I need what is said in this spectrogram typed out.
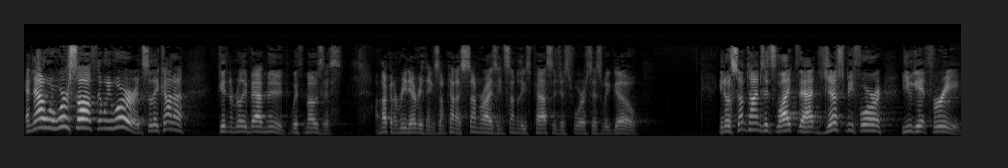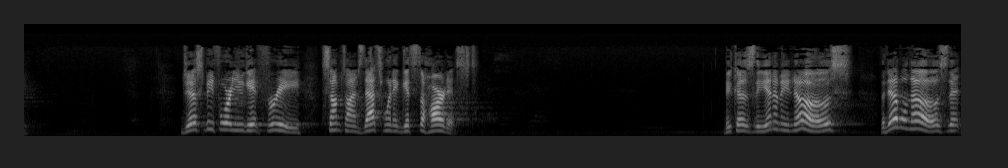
and now we're worse off than we were. And so they kind of get in a really bad mood with Moses. I'm not going to read everything, so I'm kind of summarizing some of these passages for us as we go. You know, sometimes it's like that just before you get free. Just before you get free, sometimes that's when it gets the hardest. Because the enemy knows, the devil knows that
